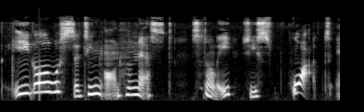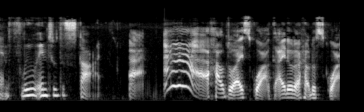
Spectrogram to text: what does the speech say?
The eagle was sitting on her nest. Suddenly, she squawked and flew into the sky Ah, ah, how do I squawk? I don't know how to squawk.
